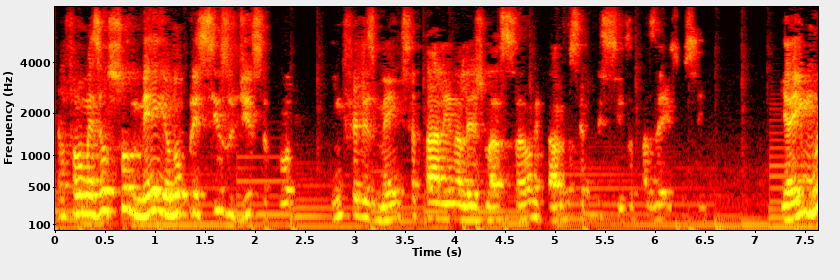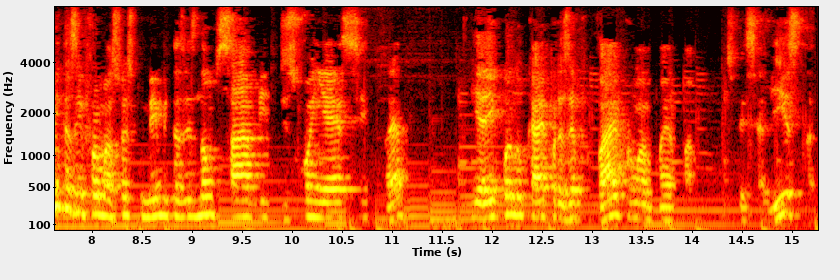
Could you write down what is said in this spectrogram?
Ela falou, mas eu sou MEI, eu não preciso disso. Eu falou, infelizmente, você está ali na legislação e tal, e você precisa fazer isso sim. E aí, muitas informações que o MEI muitas vezes não sabe, desconhece, né? E aí, quando cai, por exemplo, vai para uma, uma, especialista,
